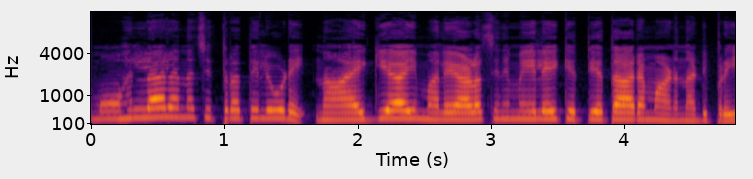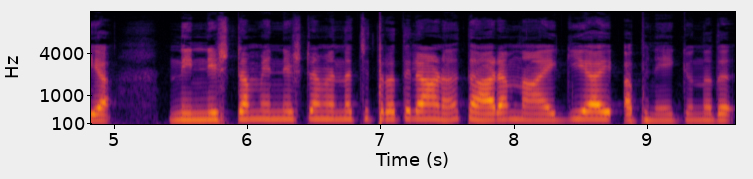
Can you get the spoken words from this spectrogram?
മോഹൻലാൽ എന്ന ചിത്രത്തിലൂടെ നായികയായി മലയാള സിനിമയിലേക്ക് എത്തിയ താരമാണ് നടി പ്രിയ. നിന്നിഷ്ടം എന്നിഷ്ടം എന്ന ചിത്രത്തിലാണ് താരം നായികയായി അഭിനയിക്കുന്നത്.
